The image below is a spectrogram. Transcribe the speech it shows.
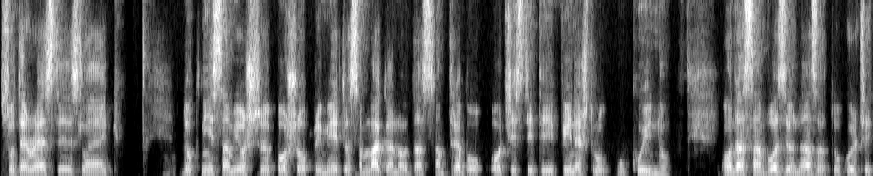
so the rest is like, dok nisam još pošao, primijetio sam lagano da sam trebao očistiti fineštru u kujinu. Onda sam vozio nazad u kući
